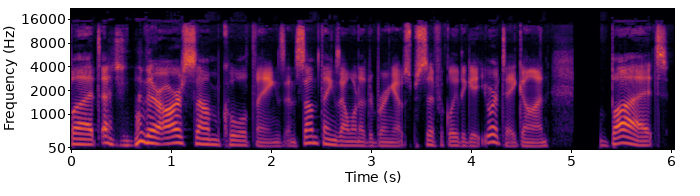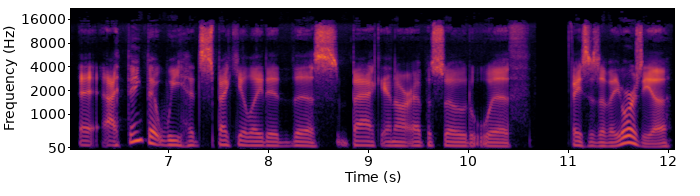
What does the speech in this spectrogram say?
But there are some cool things and some things I wanted to bring up specifically to get your take on. But eh, I think that we had speculated this back in our episode with Faces of Eorzea.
